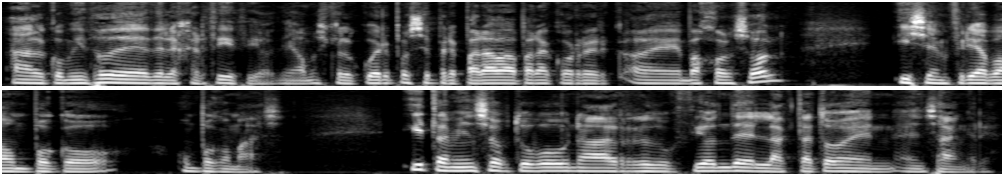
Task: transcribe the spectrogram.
al comienzo del ejercicio. Digamos que el cuerpo se preparaba para correr eh, bajo el sol y se enfriaba un poco, un poco más y también se obtuvo una reducción del lactato en, sangre.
